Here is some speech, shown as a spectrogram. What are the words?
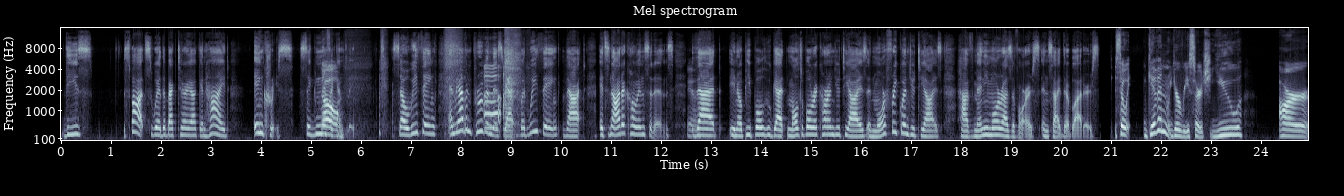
these spots where the bacteria can hide increase significantly. Oh. So we think, and we haven't proven this yet, but we think that it's not a coincidence yeah. that you know people who get multiple recurrent UTIs and more frequent UTIs have many more reservoirs inside their bladders. So, given your research, you are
